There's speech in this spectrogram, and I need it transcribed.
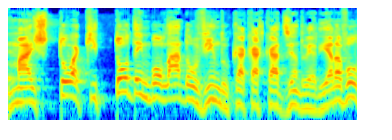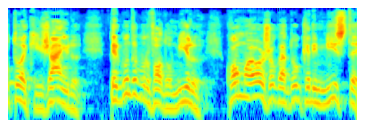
mas estou aqui toda embolada ouvindo o KKK dizendo ele. E ela voltou aqui, Jairo. Pergunta para o Valdomiro qual o maior jogador gremista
